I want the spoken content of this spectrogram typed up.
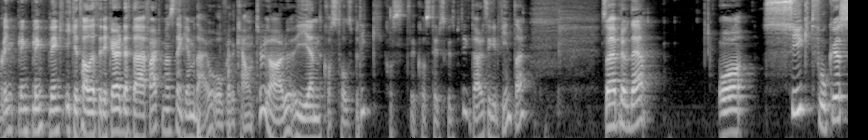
Blink, blink, blink, blink. Ikke ta dette, Rikard. Dette er fælt. Men så tenker jeg, men det er jo over the counter. Da er du i en kostholdsbutikk. Kost, kosttilskuddsbutikk. Da er det sikkert fint, der. Så har jeg prøvd det. Og sykt fokus,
